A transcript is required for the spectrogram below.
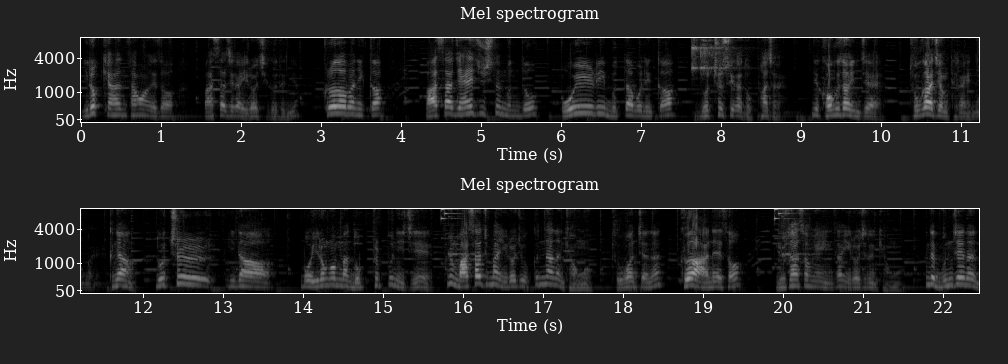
이렇게 한 상황에서 마사지가 이루어지거든요. 그러다 보니까 마사지 해주시는 분도 오일이 묻다 보니까 노출 수위가 높아져요. 이제 거기서 이제 두 가지 형태가 있는 거예요. 그냥 노출이나 뭐 이런 것만 높을 뿐이지 그냥 마사지만 이루어지고 끝나는 경우. 두 번째는 그 안에서 유사성 행위가 이루어지는 경우. 근데 문제는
